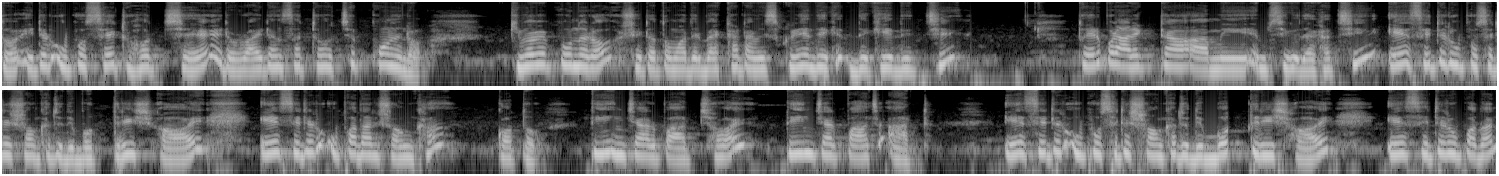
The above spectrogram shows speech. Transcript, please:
তো এটার উপসেট হচ্ছে, এটার রাইট অ্যান্সারটা হচ্ছে পনেরো। কীভাবে পনেরো? সেটা তোমাদের ব্যাখ্যাটা আমি স্ক্রিনে দেখে, দেখিয়ে দিচ্ছি। তো এরপর আরেকটা আমি এমসিকিউ দেখাচ্ছি। এ সেটের উপসেটের সংখ্যা যদি বত্রিশ হয় এ সেটের উপাদান সংখ্যা কত? তিন, চার, পাঁচ, ছয়, তিন, চার, পাঁচ, আট। এ সেটের উপসেটের সংখ্যা যদি বত্রিশ হয় এ সেটের উপাদান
